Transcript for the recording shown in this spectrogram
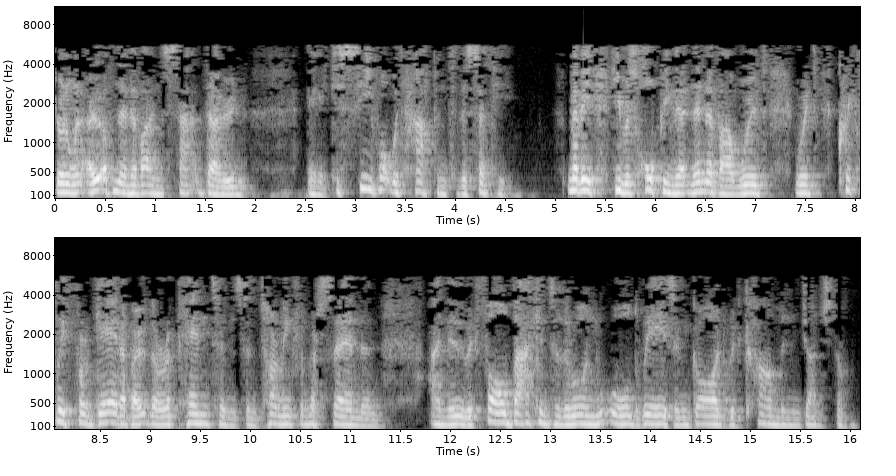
Jonah went out of Nineveh and sat down uh, to see what would happen to the city. Maybe he was hoping that Nineveh would, would quickly forget about their repentance and turning from their sin and, and they would fall back into their own old ways and God would come and judge them.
